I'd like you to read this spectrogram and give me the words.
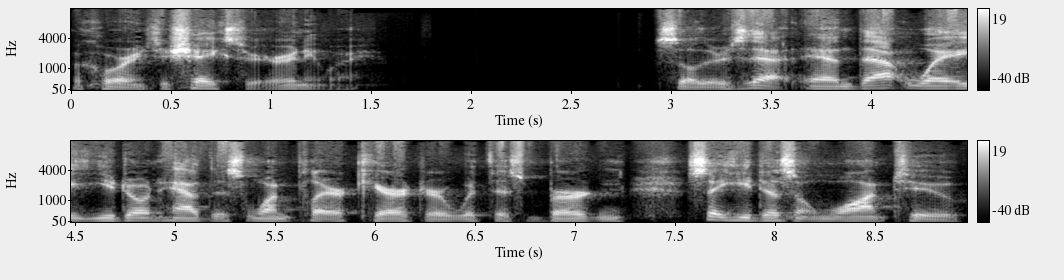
according to Shakespeare, anyway. So there's that. And that way you don't have this one player character with this burden. Say he doesn't want to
